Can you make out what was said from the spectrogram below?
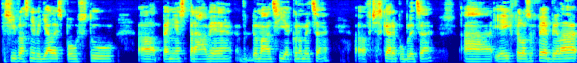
kteří vlastně vydělali spoustu peněz právě v domácí ekonomice v České republice a jejich filozofie byla,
